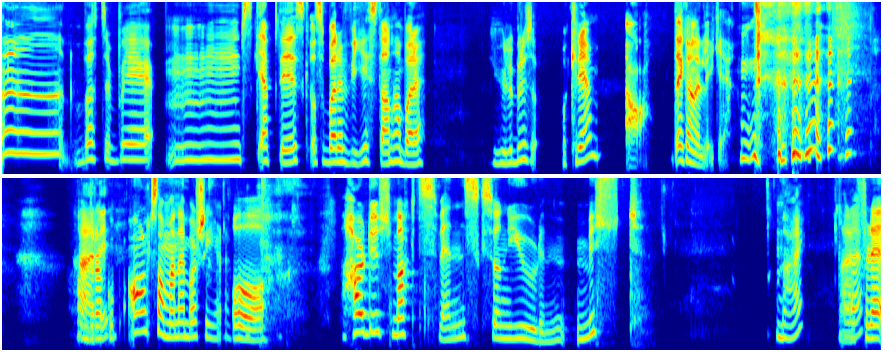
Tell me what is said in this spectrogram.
«Øh, Butterbeer, mm, skeptisk. Og så bare viste han han bare Julebrus og krem? Ja, det kan jeg like. han Herlig. drakk opp alt sammen. Jeg bare sier det. Og har du smakt svensk sånn julemust? Nei. Nei, det? for det,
